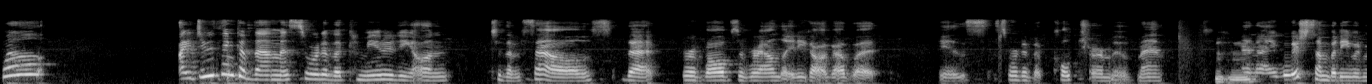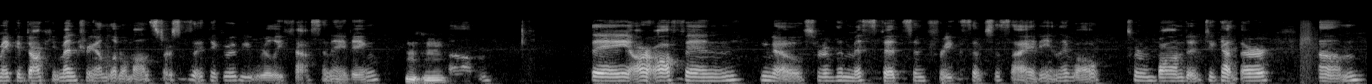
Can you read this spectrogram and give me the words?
well, I do think of them as sort of a community on to themselves that revolves around Lady Gaga but is sort of a culture movement. hmm And I wish somebody would make a documentary on Little Monsters because I think it would be really fascinating. Hmm um, they are often, you know, sort of the misfits and freaks of society, and they've all sort of bonded together um,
